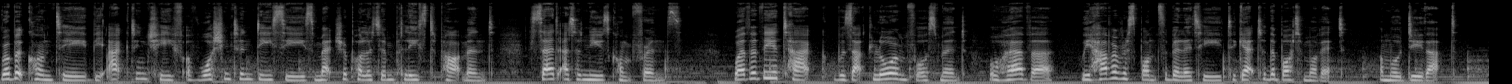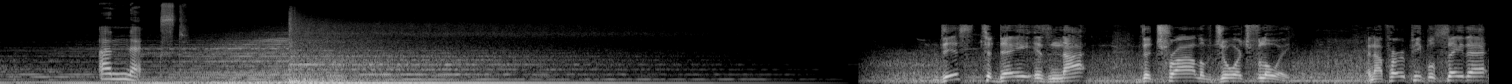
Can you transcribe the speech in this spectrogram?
Robert Contee, the acting chief of Washington, D.C.'s Metropolitan Police Department, said at a news conference Whether the attack was at law enforcement or whoever, we have a responsibility to get to the bottom of it, and we'll do that. And next. This today is not the trial of George Floyd. And I've heard people say that.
